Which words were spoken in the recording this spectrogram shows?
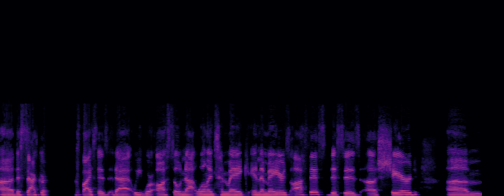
uh, the sacrifices that we were also not willing to make in the mayor's office. This is a shared um,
